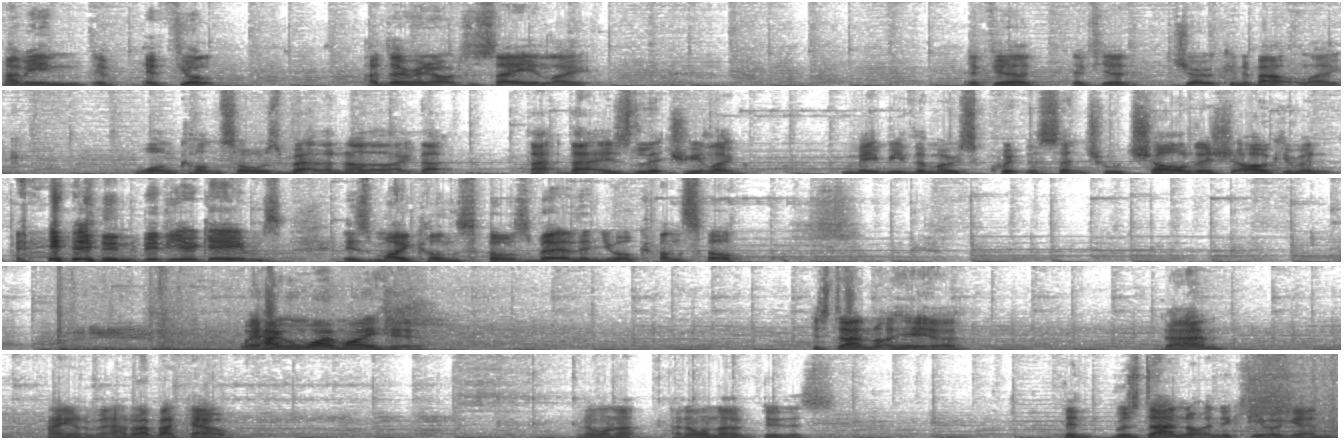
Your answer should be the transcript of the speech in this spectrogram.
I mean, if if you're, I don't really know what to say. Like, if you're if you're joking about like one console is better than another, like that that that is literally like maybe the most quintessential childish argument in video games. Is my console's better than your console? Wait, hang on. Why am I here? Is Dan not here? Dan? Hang on a minute. How do I back out? I don't want to. I don't want to do this. Did was Dan not in the queue again?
